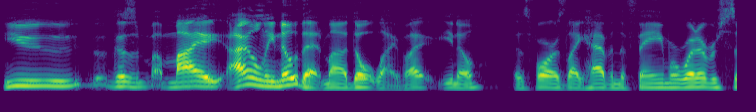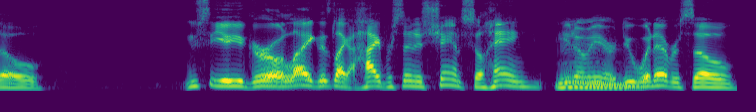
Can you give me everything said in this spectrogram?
you because my I only know that in my adult life. I you know as far as like having the fame or whatever. So you see your girl like it's like a high percentage chance she'll hang. You know what I mean or do mm. whatever. So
